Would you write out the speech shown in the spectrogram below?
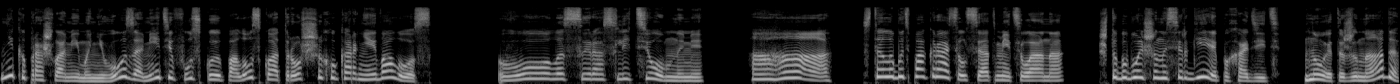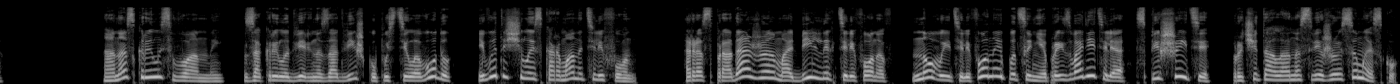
Ника прошла мимо него, заметив узкую полоску отросших у корней волос. Волосы росли темными. «Ага, стало быть, покрасился», — отметила она, «чтобы больше на Сергея походить. Ну, это же надо!» Она скрылась в ванной, закрыла дверь на задвижку, пустила воду и вытащила из кармана телефон. «Распродажа мобильных телефонов. Новые телефоны по цене производителя. Спешите!» — прочитала она свежую смс -ку.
